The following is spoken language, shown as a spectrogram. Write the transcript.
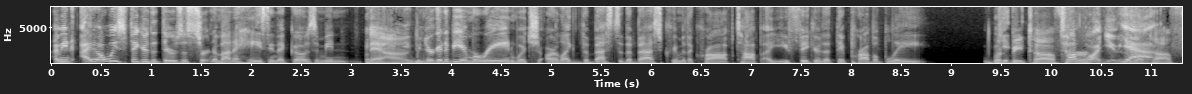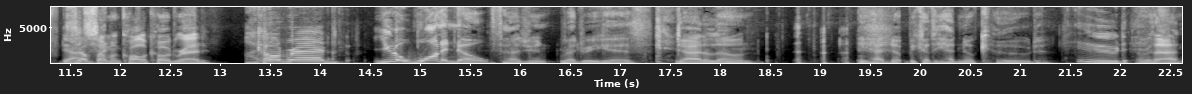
I mean, I always figured that there's a certain amount of hazing that goes. I mean, Yeah. when you're going to be a Marine, which are like the best of the best, cream of the crop, top, uh, you figure that they probably Would be tough. tough or- on you. Yeah. tough. Yeah. So- but- Someone call a code red. Code red. You don't want to know. Sergeant Rodriguez died alone. he had no because he had no code. Dude. Remember that?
